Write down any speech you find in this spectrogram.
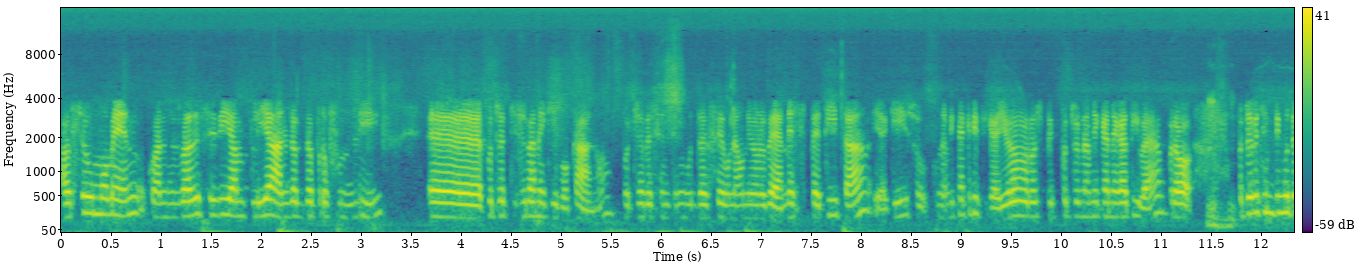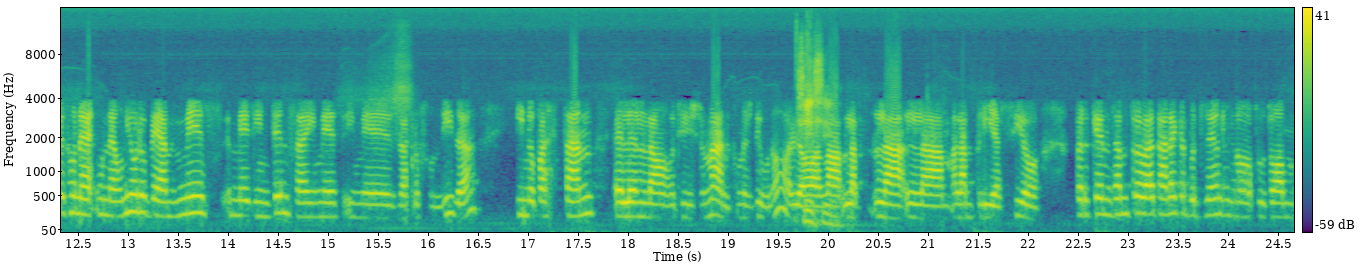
al seu moment, quan es va decidir ampliar en lloc d'aprofundir, eh, potser aquí es van equivocar, no? Potser haguessin tingut de fer una Unió Europea més petita, i aquí soc una mica crítica, jo estic potser una mica negativa, eh? però potser haguéssim tingut de fer una, una Unió Europea més, més intensa i més, i més aprofundida, i no pas tant l'enlargissement, com es diu, no? Allò, Sí, sí. la, la, la, la, l'ampliació perquè ens hem trobat ara que potser no tothom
